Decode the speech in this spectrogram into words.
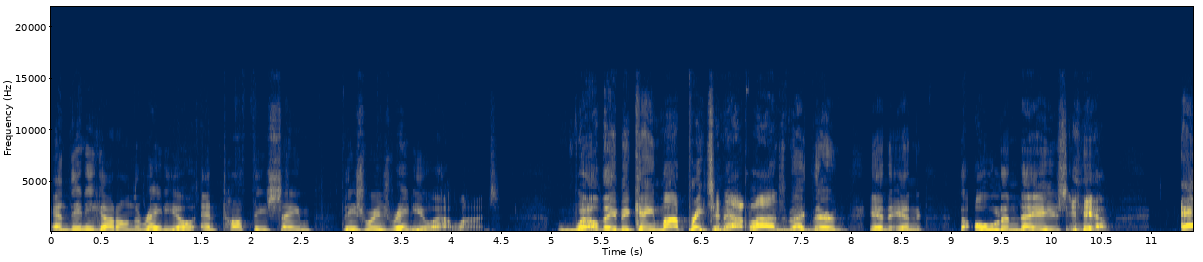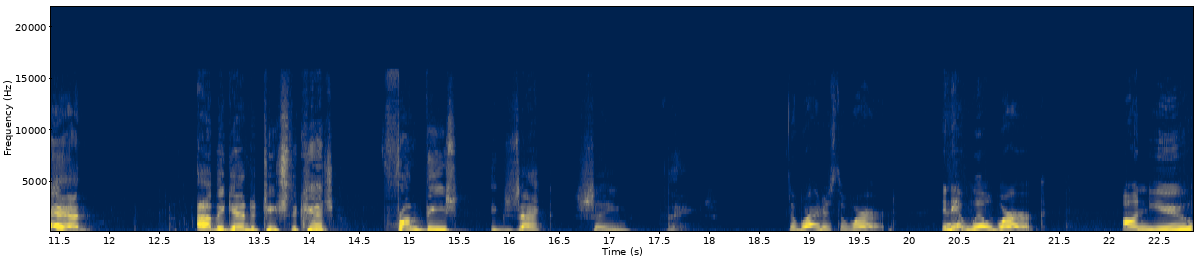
And then he got on the radio and taught these same, these were his radio outlines. Well, they became my preaching outlines back there in, in the olden days. Mm-hmm. Yeah. And I began to teach the kids from these exact same things. The word is the word, and it will work on you.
